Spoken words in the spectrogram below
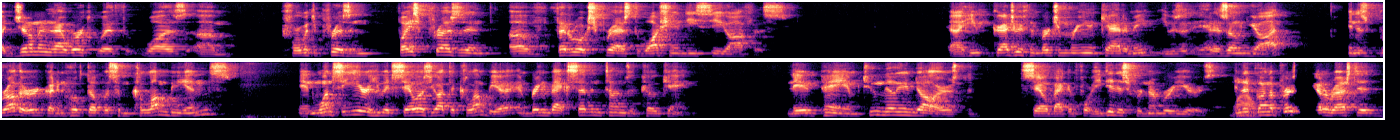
A gentleman that I worked with was um, before I went to prison vice president of Federal Express, the Washington, D.C. office. Uh, he graduated from the Merchant Marine Academy. He was he had his own yacht, and his brother got him hooked up with some Colombians. And once a year, he would sail his yacht to Colombia and bring back seven tons of cocaine. And they would pay him two million dollars to sail back and forth. He did this for a number of years. Wow. Ended up going to prison, got arrested,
